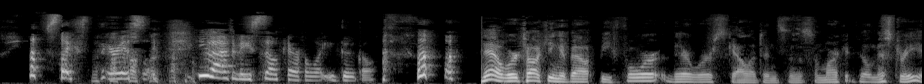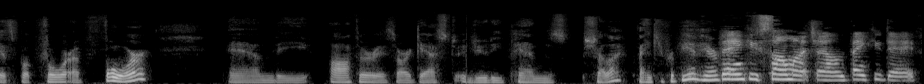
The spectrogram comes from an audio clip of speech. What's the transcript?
I was like, seriously, you have to be so careful what you Google. Now we're talking about Before There Were Skeletons. This is a Marketville mystery. It's book four of four. And the author is our guest, Judy Penz Sheluk. Thank you for being here. Thank you so much, Alan. Thank you, Dave.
